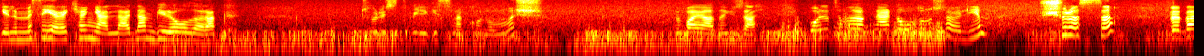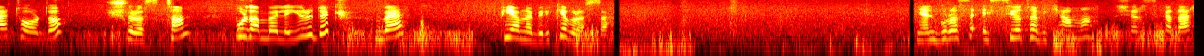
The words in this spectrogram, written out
gelinmesi gereken yerlerden biri olarak turist bilgisine konulmuş. Ve bayağı da güzel. Bu arada tam olarak nerede olduğunu söyleyeyim. Şurası Webertor'du. Şurası tam. Buradan böyle yürüdük ve Piyano Brücke burası. Yani burası esiyor tabii ki ama dışarısı kadar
